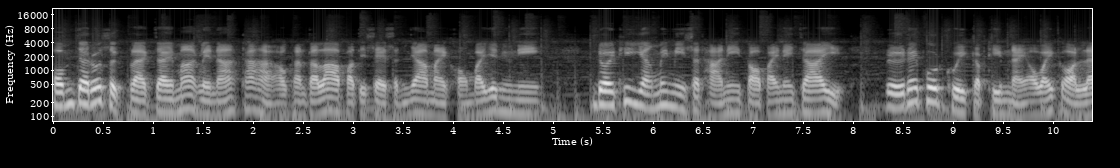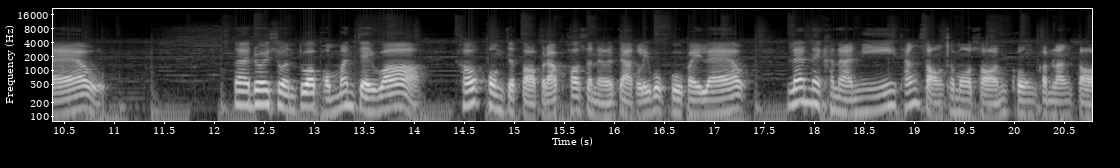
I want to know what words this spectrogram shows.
ผมจะรู้สึกแปลกใจมากเลยนะ ถ้าหากเอากันตาล่าปฏิเสธสัญญาใหม่ของไบเยนมิวนิกโดยที่ยังไม่มีสถานีต่อไปในใจ หรือได้พูดคุยกับทีมไหนเอาไว้ก่อนแล้ว แต่โดยส่วนตัวผมมั่นใจว่า เขาคงจะตอบรับข้อเสนอจากลิเวอร์พูลไปแล้ว และในขณะนี้ทั้งสองสโมสรคงกำลังต่อ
